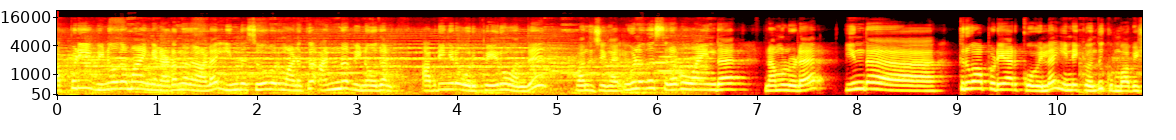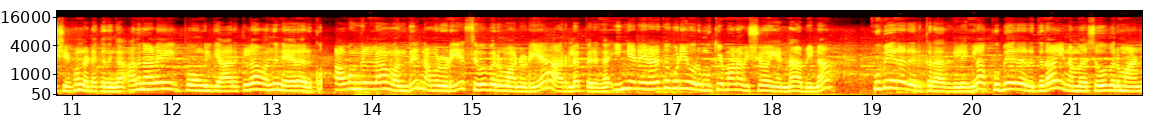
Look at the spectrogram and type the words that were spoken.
அப்படி வினோதமாக இங்கே நடந்ததுனால இந்த சிவபெருமானுக்கு அன்ன வினோதன் அப்படிங்கிற ஒரு பேரும் வந்து வந்துச்சுங்க. இவ்வளவு சிறப்பு வாய்ந்த நம்மளோட இந்த திருவாப்புடையார் கோவிலில் இன்றைக்கி வந்து கும்பாபிஷேகம் நடக்குதுங்க. அதனால் இப்போ உங்களுக்கு யாருக்கெல்லாம் வந்து நேரம் இருக்கும் அவங்கெல்லாம் வந்து நம்மளுடைய சிவபெருமானுடைய அருளை பெறுங்க. இங்கே நடக்கக்கூடிய ஒரு முக்கியமான விஷயம் என்ன அப்படின்னா குபேரர் இருக்கிறார் இல்லைங்களா? குபேரருக்கு தான் நம்ம சிவபெருமான்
